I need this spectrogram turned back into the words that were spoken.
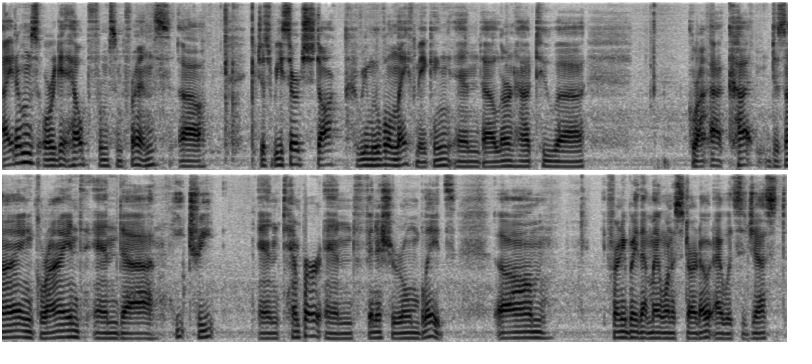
items or get help from some friends. Uh, just research stock removal knife making and uh, learn how to uh, uh, cut, design, grind, and uh, heat treat and temper and finish your own blades. Um, for anybody that might want to start out, I would suggest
